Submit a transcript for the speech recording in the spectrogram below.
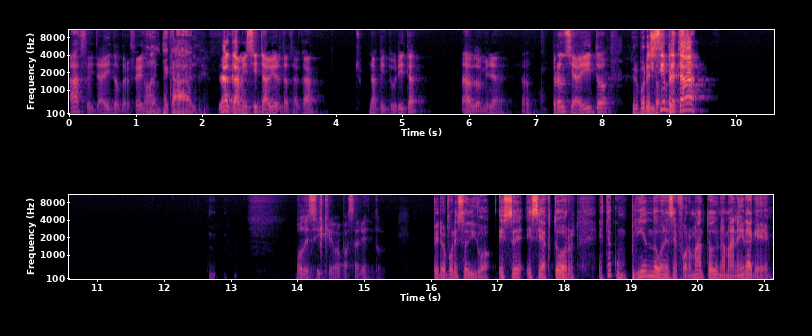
afeitadito, perfecto. No, impecable. La camisita abierta hasta acá. Una pinturita. Abdominal. ¿no? Bronceadito. Pero por Y eso. siempre está. ¿Vos decís que va a pasar esto? Pero por eso digo, ese, ese actor está cumpliendo con ese formato de una manera que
